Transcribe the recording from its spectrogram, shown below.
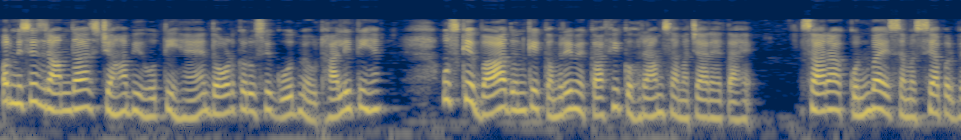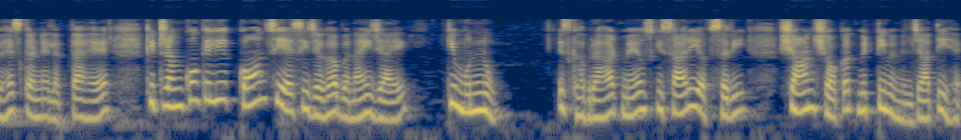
اور مسز رام داس جہاں بھی ہوتی ہیں دوڑ کر اسے گود میں اٹھا لیتی ہیں۔ اس کے بعد ان کے کمرے میں کافی کوحرام سا مچا رہتا ہے۔ سارا کنبا اس سمسیا پر بحث کرنے لگتا ہے کہ ٹرنکوں کے لیے کون سی ایسی جگہ بنائی جائے کہ منو، اس گھبراہٹ میں اس کی ساری افسری شان شوکت مٹی میں مل جاتی ہے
